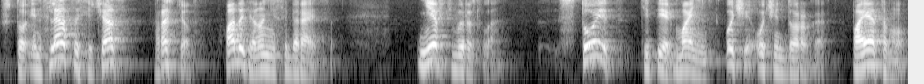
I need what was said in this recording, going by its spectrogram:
что инфляция сейчас растет. Падать она не собирается нефть выросла. Стоит теперь майнить очень-очень дорого. Поэтому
